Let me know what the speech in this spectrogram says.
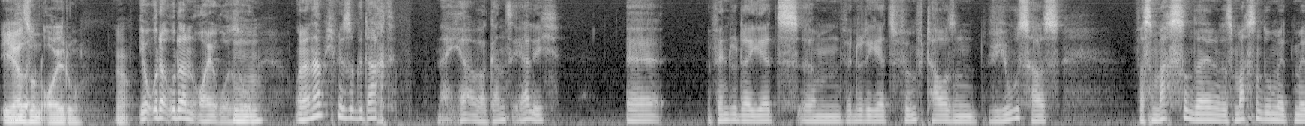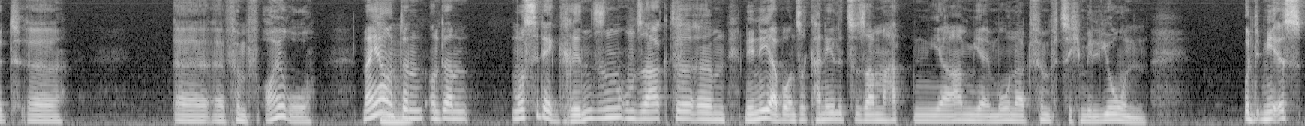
eher nur, so ein Euro. Ja, ja oder, oder ein Euro so. Mhm. Und dann habe ich mir so gedacht, naja, aber ganz ehrlich, äh, wenn du da jetzt, ähm, wenn du da jetzt 5000 Views hast, was machst du denn, was machst du mit, mit äh, äh, 5 äh, Euro? Naja, mhm. und dann, und dann musste der grinsen und sagte, ähm, nee, nee, aber unsere Kanäle zusammen hatten ja, haben ja im Monat 50 Millionen. Und mir ist,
